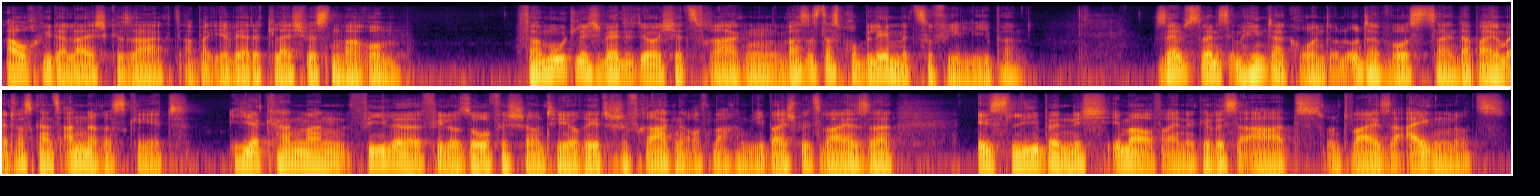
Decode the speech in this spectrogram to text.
Auch wieder leicht gesagt, aber ihr werdet gleich wissen warum. Vermutlich werdet ihr euch jetzt fragen, was ist das Problem mit zu viel Liebe? Selbst wenn es im Hintergrund und Unterbewusstsein dabei um etwas ganz anderes geht. Hier kann man viele philosophische und theoretische Fragen aufmachen, wie beispielsweise, ist Liebe nicht immer auf eine gewisse Art und Weise Eigennutz?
